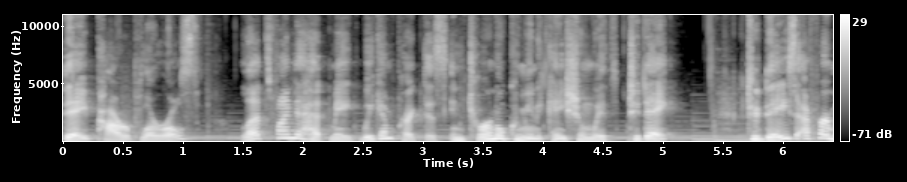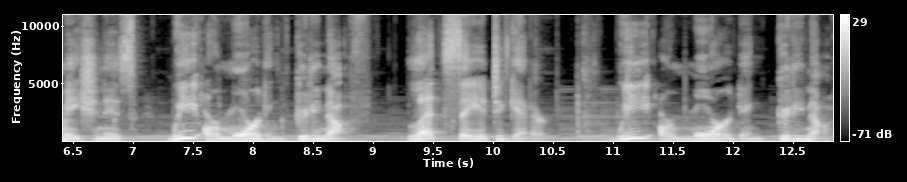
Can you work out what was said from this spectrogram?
day, Power Plurals. Let's find a headmate we can practice internal communication with today. Today's affirmation is We are more than good enough. Let's say it together. We are more than good enough.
